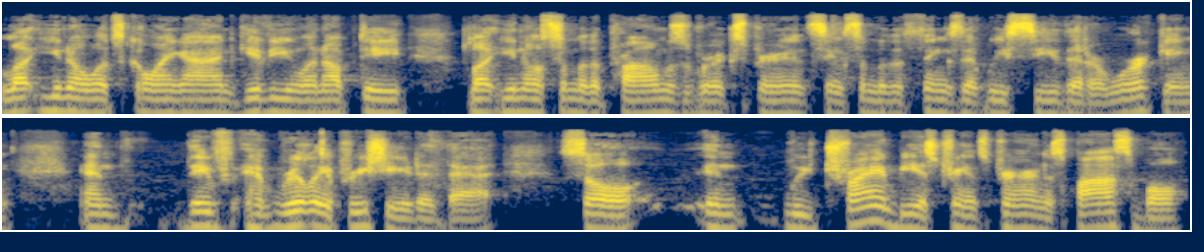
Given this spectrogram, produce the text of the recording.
let you know what's going on, give you an update, let you know some of the problems we're experiencing, some of the things that we see that are working. And they've really appreciated that. So in, we try and be as transparent as possible.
